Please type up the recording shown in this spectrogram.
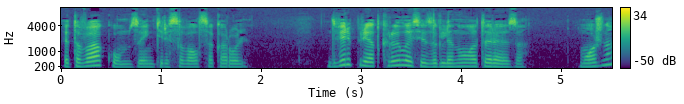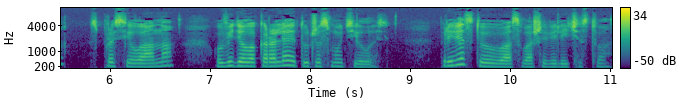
Это вы о ком? заинтересовался король. Дверь приоткрылась и заглянула Тереза. Можно? Спросила она, увидела короля и тут же смутилась. Приветствую вас, ваше величество.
